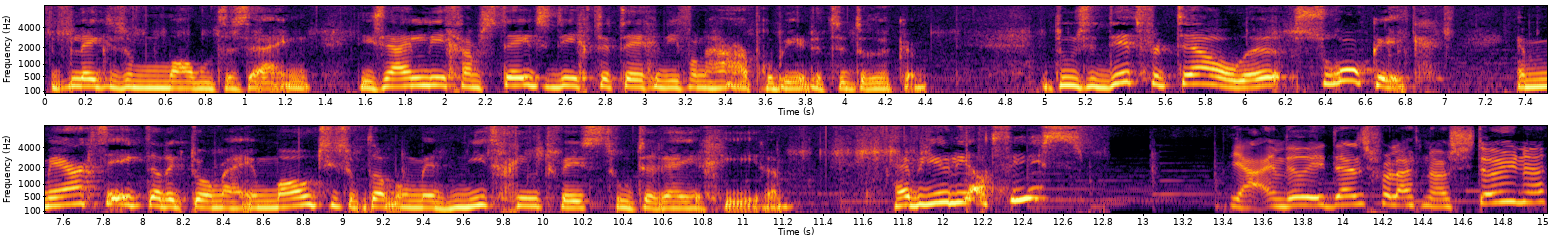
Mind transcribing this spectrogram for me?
Het bleek dus een man te zijn, die zijn lichaam steeds dichter tegen die van haar probeerde te drukken. En toen ze dit vertelde, schrok ik. En merkte ik dat ik door mijn emoties op dat moment niet goed wist hoe te reageren. Hebben jullie advies? Ja, en wil je Dance for Life nou steunen?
